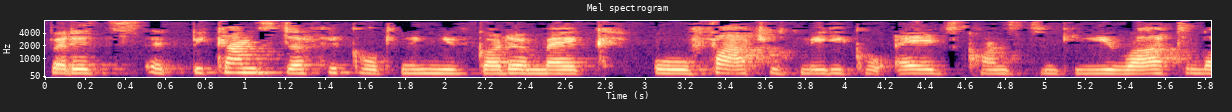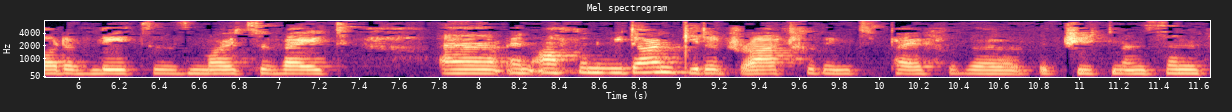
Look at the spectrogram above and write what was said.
but it's, it becomes difficult when you've got to make or fight with medical aids constantly. You write a lot of letters, motivate, um, and often we don't get it right for them to pay for the, the treatments and,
